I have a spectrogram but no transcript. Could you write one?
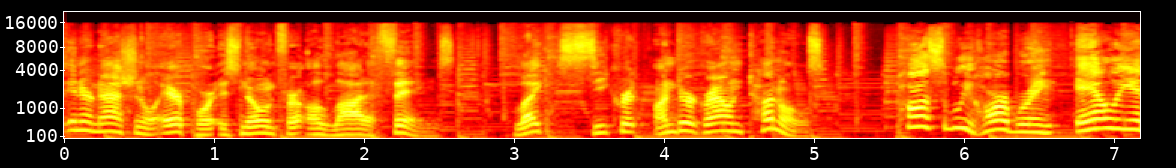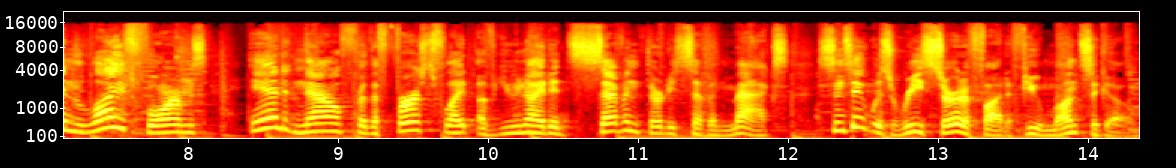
International Airport is known for a lot of things, like secret underground tunnels, possibly harboring alien life forms, and now for the first flight of United's 737 MAX since it was recertified a few months ago.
